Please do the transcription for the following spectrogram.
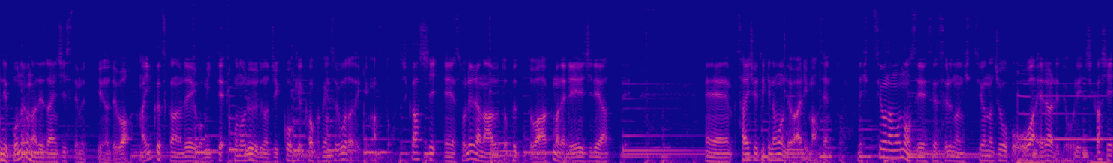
で、このようなデザインシステムっていうのでは、まあ、いくつかの例を見て、このルールの実行結果を確認することができますと。しかし、えー、それらのアウトプットはあくまで例示であっ、えー、最終的なものではありませんとで。必要なものを生成するのに必要な情報は得られており、しかし、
